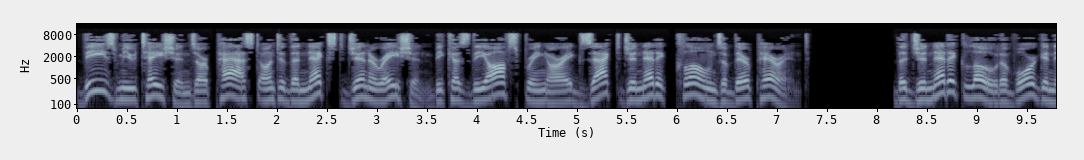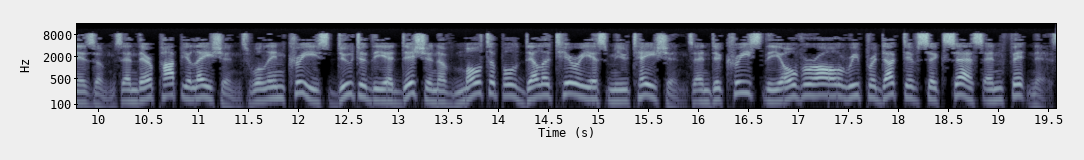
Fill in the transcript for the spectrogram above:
These mutations are passed onto the next generation because the offspring are exact genetic clones of their parent. The genetic load of organisms and their populations will increase due to the addition of multiple deleterious mutations and decrease the overall reproductive success and fitness.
